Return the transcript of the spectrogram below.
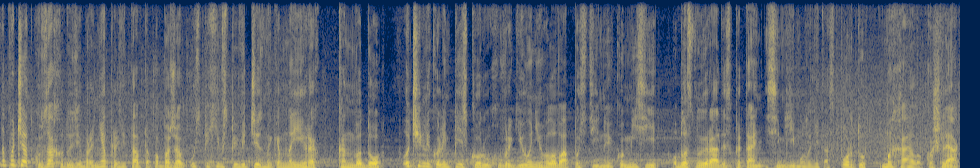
На початку заходу зібрання привітав та побажав успіхів співвітчизникам на іграх Канвадо. Очільник олімпійського руху в регіоні, голова постійної комісії обласної ради з питань сім'ї, молоді та спорту Михайло Кошляк.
